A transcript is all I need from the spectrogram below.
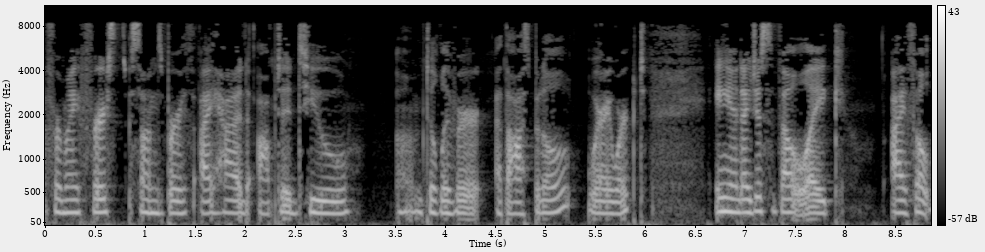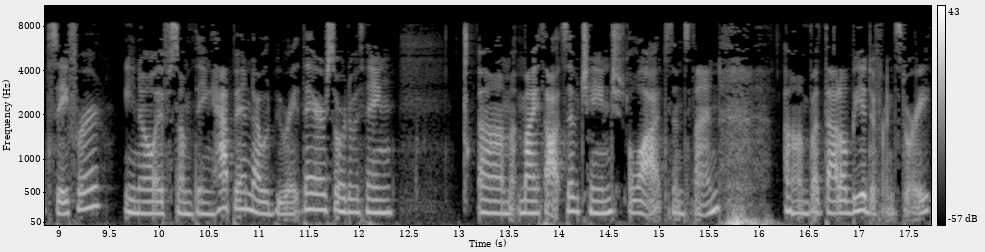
for my first son's birth, I had opted to um, deliver at the hospital where I worked. And I just felt like I felt safer. You know, if something happened, I would be right there, sort of a thing. Um, my thoughts have changed a lot since then, um, but that'll be a different story.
